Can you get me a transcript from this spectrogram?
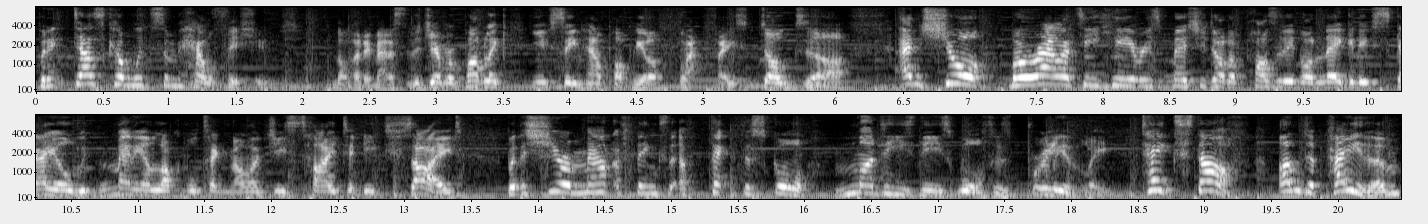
but it does come with some health issues. Not that it matters to the general public, you've seen how popular flat faced dogs are. And sure, morality here is measured on a positive or negative scale with many unlockable technologies tied to each side, but the sheer amount of things that affect the score muddies these waters brilliantly. Take staff, underpay them,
